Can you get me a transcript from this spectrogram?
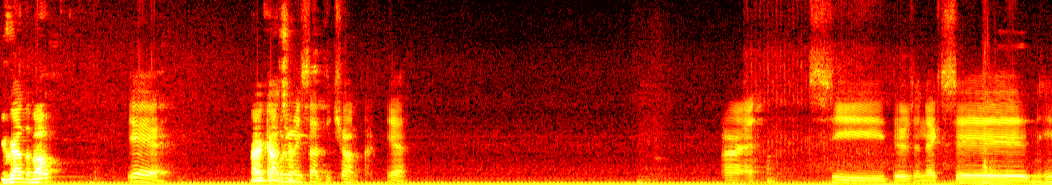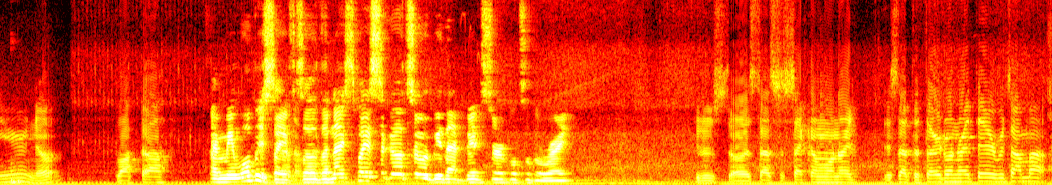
You grab the bow. Yeah, yeah. All right, Put them gotcha. inside the trunk. Yeah. All right. Let's see. There's an exit here. No. Blocked off. I mean, we'll be safe. So the next place to go to would be that big circle to the right. There's, uh, that's the second one, right? Is that the third one right there we're talking about?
